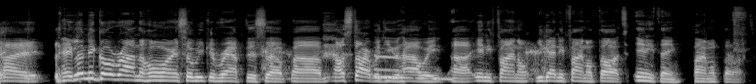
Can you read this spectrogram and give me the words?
all right. Hey, let me go around the horn so we can wrap this up. Um, I'll start with you, Howie. Uh, any final? You got any final thoughts? Anything? Final thoughts?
